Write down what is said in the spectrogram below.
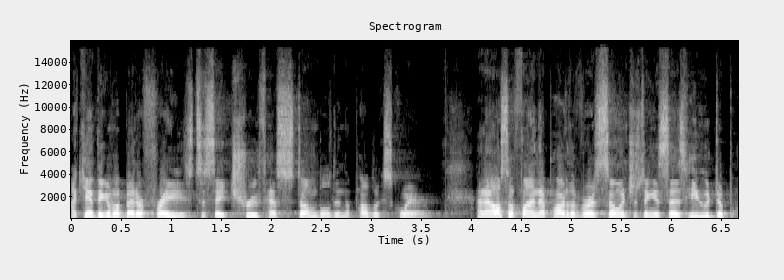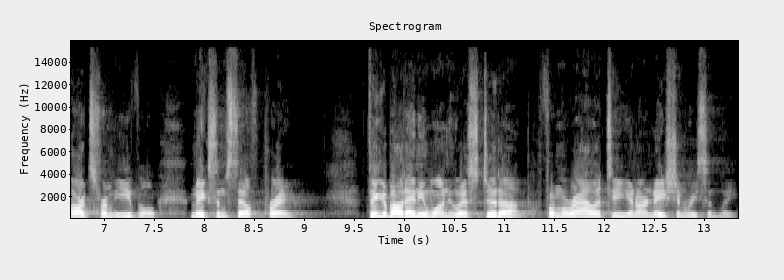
I can't think of a better phrase to say truth has stumbled in the public square. And I also find that part of the verse so interesting. It says, He who departs from evil makes himself prey. Think about anyone who has stood up for morality in our nation recently.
